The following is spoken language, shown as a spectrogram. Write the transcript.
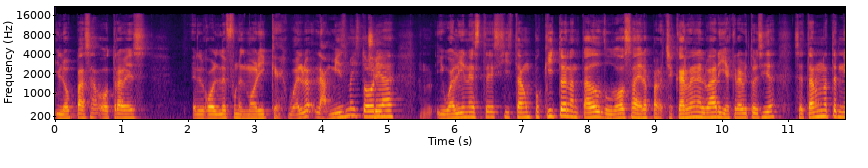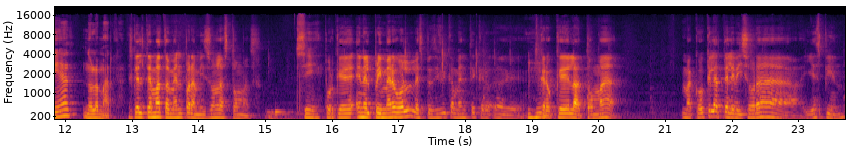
y luego pasa otra vez el gol de Funes Mori que vuelve la misma historia. Igual y en este sí está un poquito adelantado, dudosa, era para checarla en el bar y ya que el árbitro decida, se tarda una eternidad, no la marca. Es que el tema también para mí son las tomas. Sí. Porque en el primer gol específicamente creo, eh, creo que la toma... Me acuerdo que la televisora ESPN,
